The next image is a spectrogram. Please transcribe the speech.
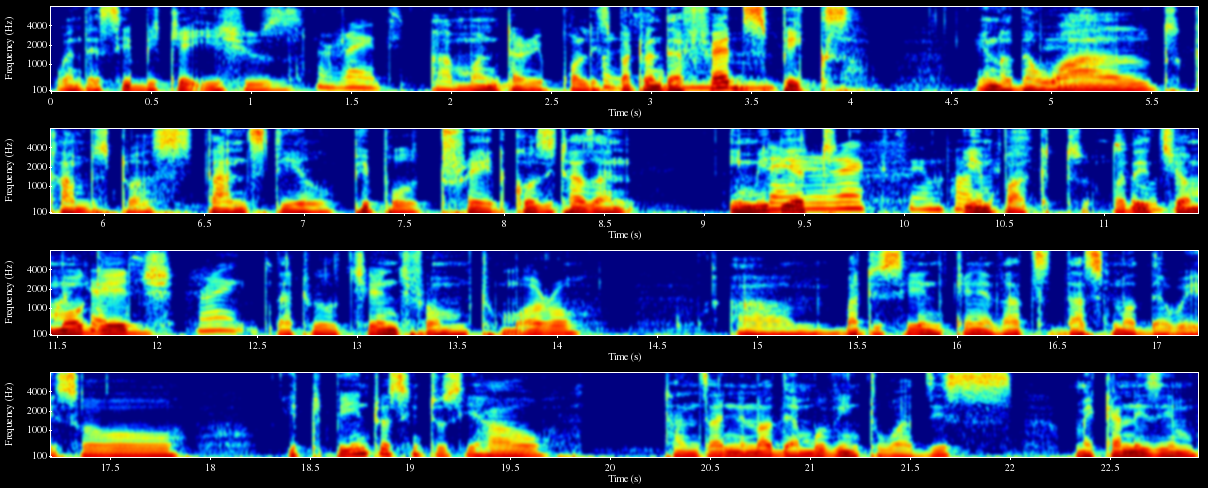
when the CBK issues Right. a monetary policy. But when the Fed speaks, you know, the world comes to a standstill. People trade because it has an immediate Direct impact. impact, whether it's your mortgage Right. that will change from tomorrow. Um, but you see, in Kenya, that's that's not the way. So it will be interesting to see how Tanzania, now they're moving towards this mechanism,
